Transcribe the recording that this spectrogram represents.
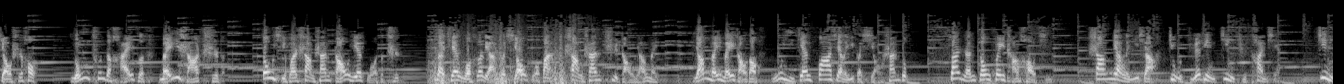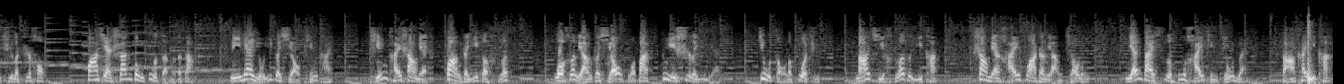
小时候，农村的孩子没啥吃的，都喜欢上山找野果子吃。那天，我和两个小伙伴上山去找杨梅，杨梅没找到，无意间发现了一个小山洞，三人都非常好奇，商量了一下，就决定进去探险。进去了之后，发现山洞不怎么的大，里面有一个小平台，平台上面放着一个盒子。我和两个小伙伴对视了一眼，就走了过去，拿起盒子一看，上面还挂着两条龙，年代似乎还挺久远。打开一看，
